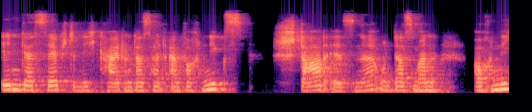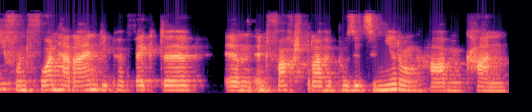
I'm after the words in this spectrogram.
in der Selbstständigkeit und dass halt einfach nichts starr ist ne? und dass man auch nicht von vornherein die perfekte ähm, in Fachsprache Positionierung haben kann.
